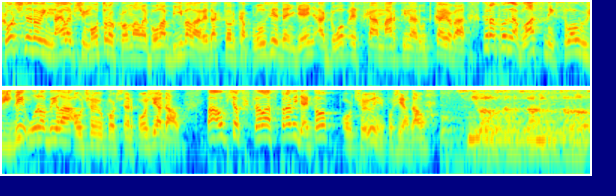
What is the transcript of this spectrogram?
Kočnerovým najlepším otrokom ale bola bývalá redaktorka Plus jeden deň a Glob SK Martina Rudkajová, ktorá podľa vlastných slov vždy urobila, o čo ju Kočner požiadal. A občas chcela spraviť aj to, o čo ju nepožiadal. Snívalo sa mi s vami túto noc,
